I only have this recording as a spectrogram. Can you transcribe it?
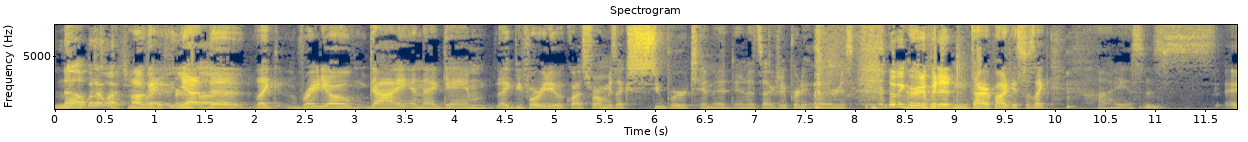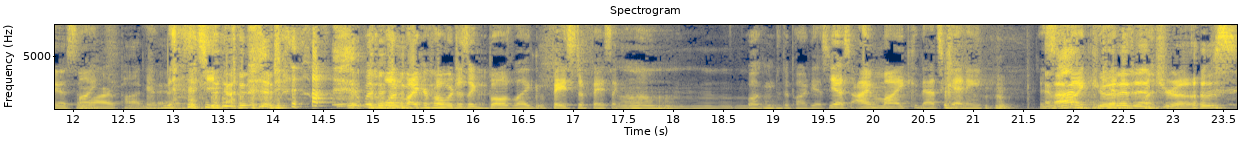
No, but I watched you Okay, yeah, about- the like radio guy in that game, like before you do a quest for him, he's like super timid, and it's actually pretty hilarious. That'd be great if we did an entire podcast. It's like, hi, this is ASMR podcast. With one microphone, we're just like both like face to face, like, Uh-huh. welcome to the podcast. Yes, I'm Mike. That's Kenny. This is And I'm Mike good at Kenny. intros.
